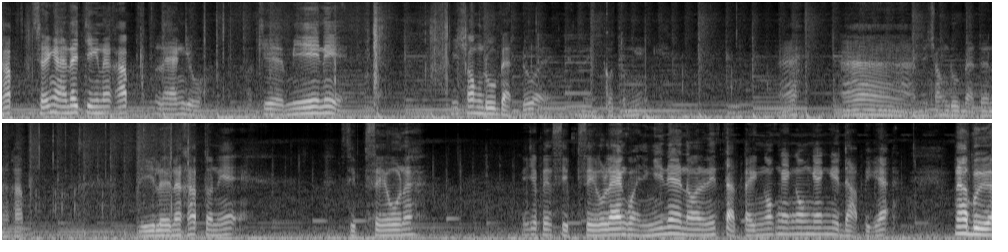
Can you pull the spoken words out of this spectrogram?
ครับ ใช้งานได้จริงนะครับ แรงอยู่ โอเค มีนี่ มีช่องดูแบตด้วยนี่กดตรงนี้นะอ่า มีช่องดูแบตด้วยนะครับ ดีเลยนะครับตัวนี้ 10 เซลนะ นี่จะเป็น 10 เซลแรงกว่าอย่างนี้แน่นอน อันนี้ตัดไปงอกแงงงอกแงงเนี่ยดับอีกแล้วน่าเบื่อ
